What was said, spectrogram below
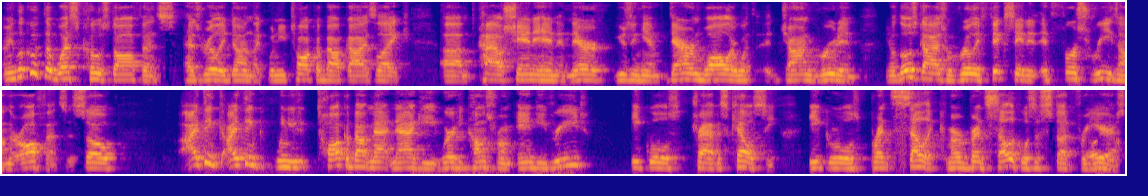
I mean, look what the West Coast offense has really done. Like when you talk about guys like um, Kyle Shanahan and they're using him, Darren Waller with Jon Gruden, you know, those guys were really fixated in first reads on their offenses. So I think I think when you talk about Matt Nagy, where he comes from, Andy Reid equals Travis Kelce equals Brent Celek. Remember, Brent Celek was a stud for oh, years.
